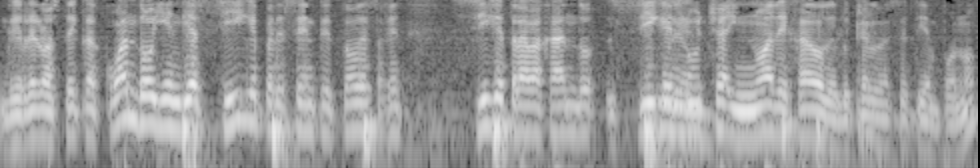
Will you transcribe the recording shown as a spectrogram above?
guerrero azteca. Cuando hoy en día sigue presente toda esa gente, sigue trabajando, sigue en lucha y no ha dejado de luchar en este tiempo, ¿no?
